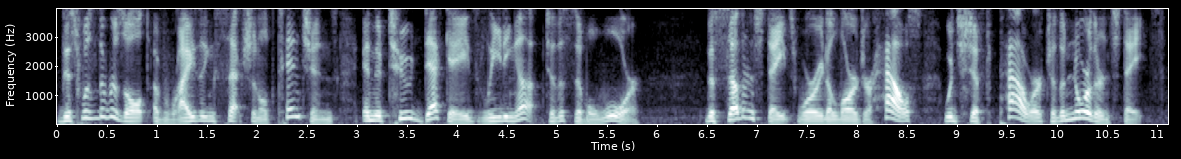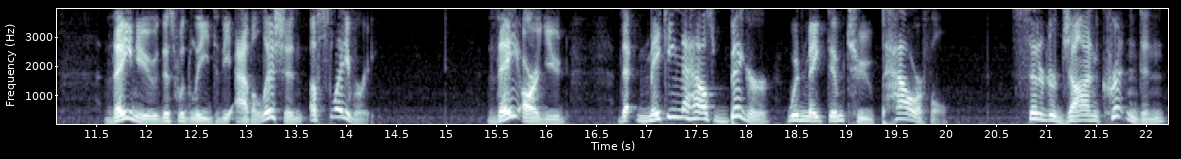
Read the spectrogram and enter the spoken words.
This was the result of rising sectional tensions in the two decades leading up to the Civil War. The southern states worried a larger House would shift power to the northern states. They knew this would lead to the abolition of slavery. They argued that making the House bigger would make them too powerful. Senator John Crittenden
